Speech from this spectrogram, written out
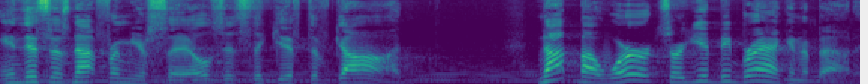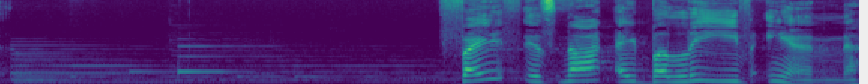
And this is not from yourselves, it's the gift of God. Not by works, or you'd be bragging about it. Faith is not a believe in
